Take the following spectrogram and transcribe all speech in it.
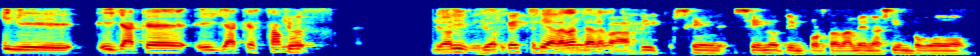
y, y ya que y ya que estamos yo, sí, yo, sí, sí adelante, adelante. Rick, si, si no te importa también así un poco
